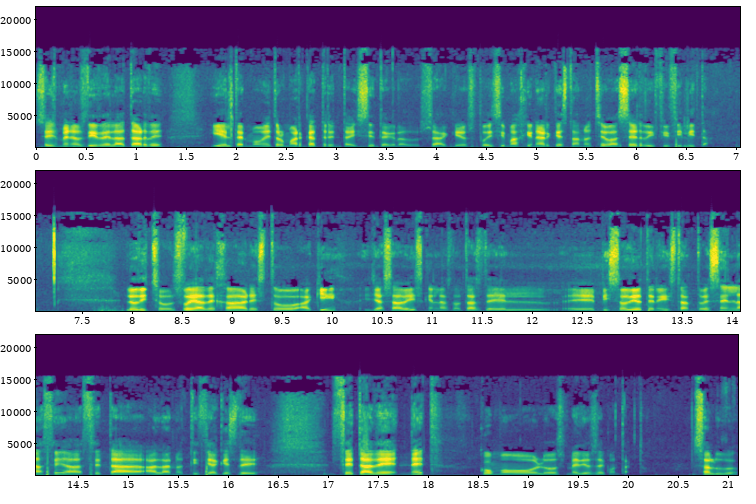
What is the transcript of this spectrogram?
6 menos 10 de la tarde y el termómetro marca 37 grados, o sea que os podéis imaginar que esta noche va a ser dificilita. Lo dicho, os voy a dejar esto aquí. Ya sabéis que en las notas del eh, episodio tenéis tanto ese enlace a Z a la noticia que es de ZDNet como los medios de contacto. Un saludo.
